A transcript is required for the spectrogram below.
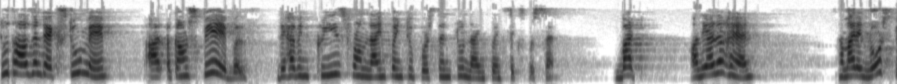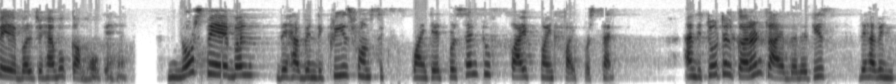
2000 X2 mein our accounts payables they have increased from 9.2% to 9.6%. But on the other hand ہمارے نوٹس پیبل جو ہیں وہ کم ہو گئے ہیں notes payable they have been decrease from six 6.8% to 5.5%. And the total current liabilities, they have been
